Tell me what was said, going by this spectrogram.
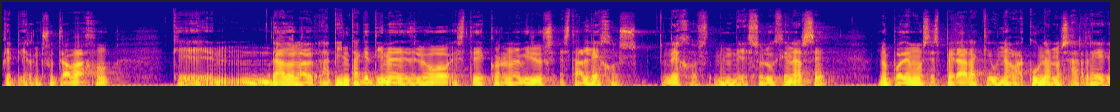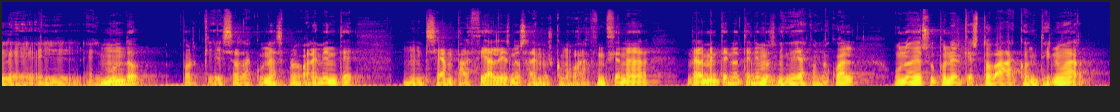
que pierden su trabajo, que dado la, pinta que tiene, desde luego este coronavirus está lejos, lejos de solucionarse. No podemos esperar a que una vacuna nos arregle el, mundo, porque esas vacunas probablemente mm, sean parciales, no sabemos cómo van a funcionar, realmente no tenemos ni idea, con lo cual uno debe suponer que esto va a continuar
